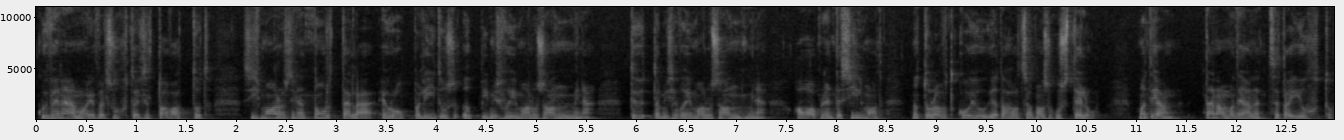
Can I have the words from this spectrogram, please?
kui Venemaa oli veel suhteliselt avatud, siis ma arvasin, et noortele Euroopa Liidus õppimisvõimaluse andmine, töötamise võimaluse andmine avab nende silmad, nad tulevad koju ja tahavad samasugust elu. ma tean, täna ma tean, et seda ei juhtu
